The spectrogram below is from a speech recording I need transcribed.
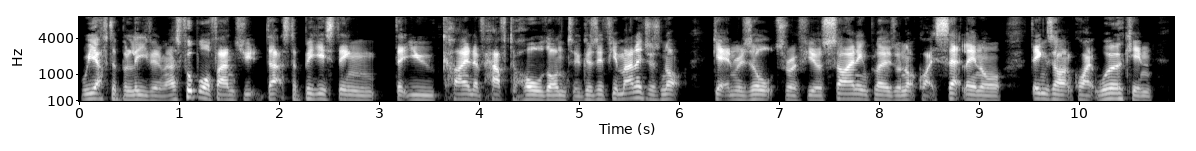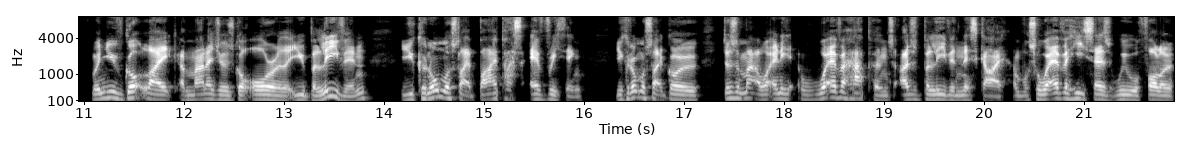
we have to believe in him. As football fans, you, that's the biggest thing that you kind of have to hold on to because if your manager's not getting results, or if you're signing players are not quite settling, or things aren't quite working, when you've got like a manager who's got aura that you believe in, you can almost like bypass everything. You can almost like go, doesn't matter what any whatever happens, I just believe in this guy, and so whatever he says, we will follow.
